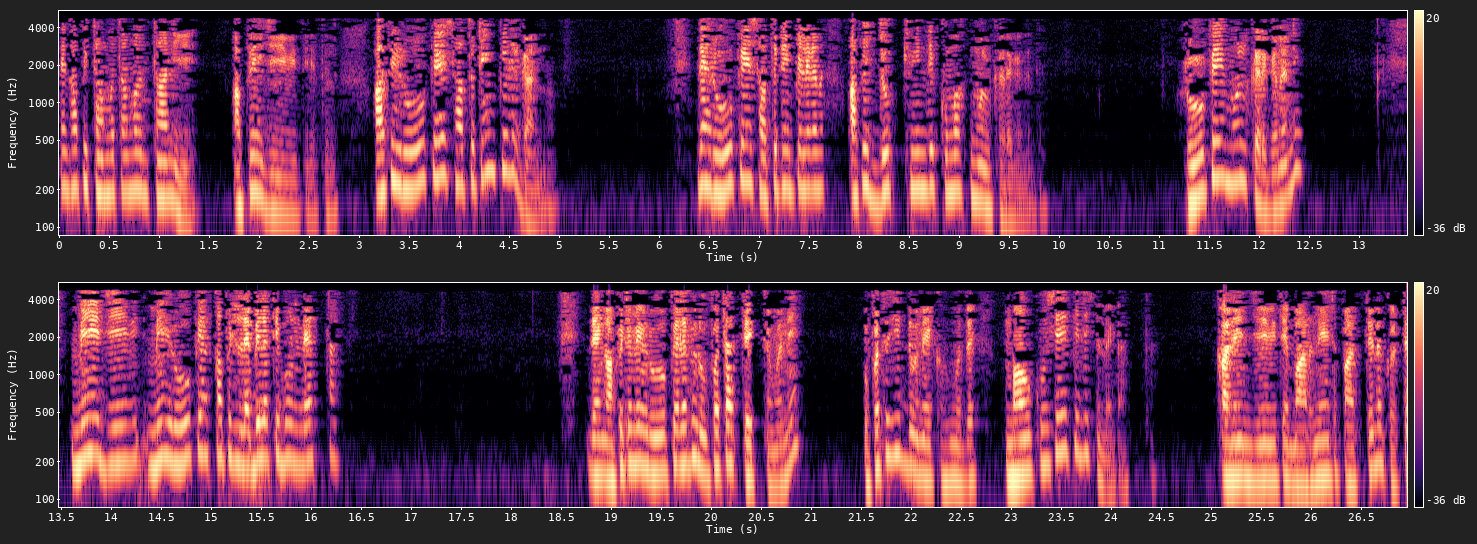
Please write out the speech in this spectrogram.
දැන් අපි තම තමන් තනියේ අපේ ජීවිතය තුළ අපි රූපේ සතුටින් පිළිගන්නවා. දැන් රූපේ සතුටින් පිළිගන්න අපි දුක් විඳි කුමක් මුල් කරගෙනද? රූපේ මුල් කරගෙනනේ මේ ජීවි මේ රූපයක් අපිට ලැබිලා තිබුණ නැත්තම් දැන් අපිට මේ රූපය ලැබෙන උපතත් එක්කමනේ උපත සිද්ධ වුණේ කොහොමද? මව් කුසේ පිළිසිඳගත්තා. කලින් ජීවිතේ මරණයටපත් වෙනකොට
